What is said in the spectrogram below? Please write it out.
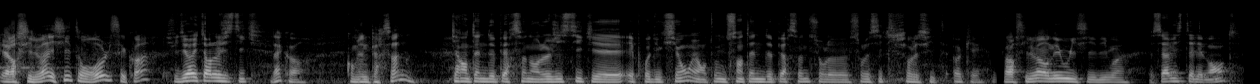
Et alors Sylvain, ici, ton rôle, c'est quoi? Je suis directeur logistique. D'accord. Combien de personnes? Quarantaine de personnes en logistique et, production et en tout une centaine de personnes sur le, sur le site. Sur le site, ok. Alors Sylvain, on est où ici, dis-moi? Le service télévente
